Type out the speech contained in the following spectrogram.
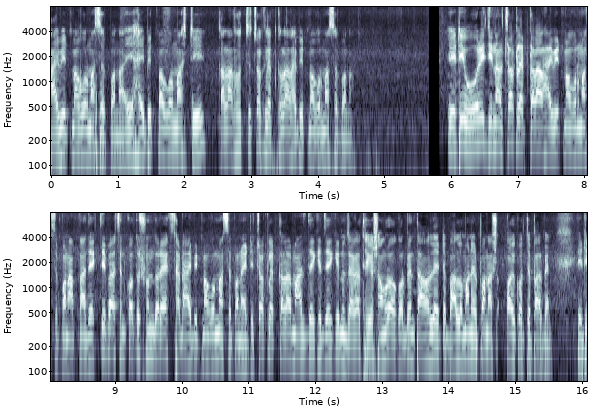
হাইব্রিড মাগুর মাছের পোনা। এই হাইব্রিড মাগুর মাছটি কালার হচ্ছে চকলেট কালার হাইব্রিড মাগুর মাছের পোনা। এটি অরিজিনাল চকলেট কালার হাইব্রিড মাগুর মাছের পোনা। আপনারা দেখতেই পাচ্ছেন কত সুন্দর এক সাইড হাইব্রিড মাগুর মাছের পোনা। এটি চকলেট কালার মাছ দেখে যে কোনো জায়গা থেকে সংগ্রহ করবেন, তাহলে এটা ভালো মানের পোনা ক্রয় করতে পারবেন। এটি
